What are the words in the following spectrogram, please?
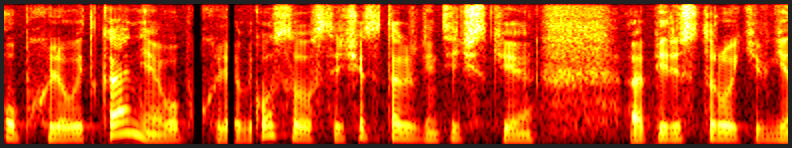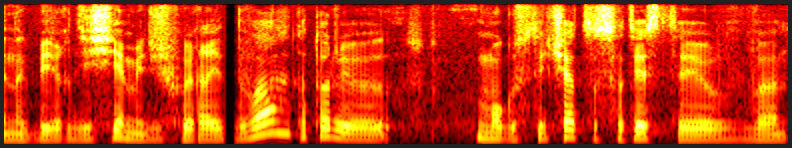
опухолевой ткани, в опухоли абрикосова встречаются также генетические а, перестройки в генах BRD7 и GFRI2, которые могут встречаться в соответствии в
